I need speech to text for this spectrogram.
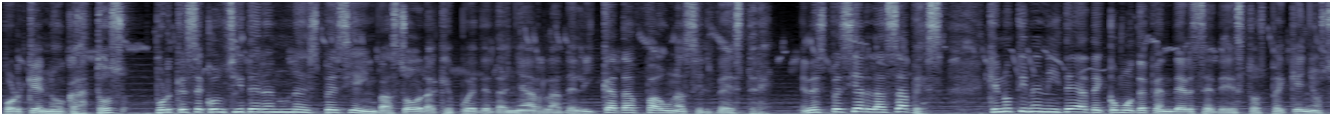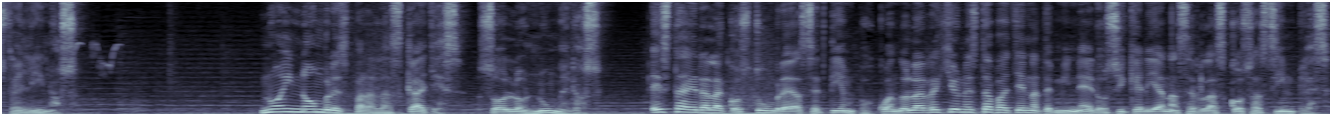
¿Por qué no gatos? Porque se consideran una especie invasora que puede dañar la delicada fauna silvestre, en especial las aves, que no tienen idea de cómo defenderse de estos pequeños felinos. No hay nombres para las calles, solo números. Esta era la costumbre hace tiempo, cuando la región estaba llena de mineros y querían hacer las cosas simples.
